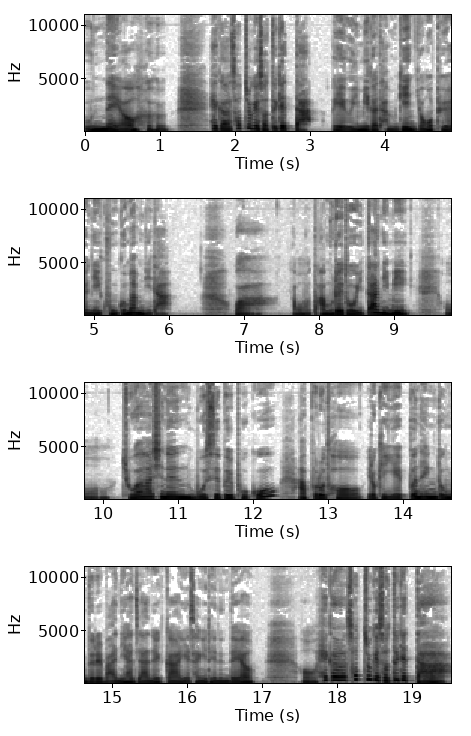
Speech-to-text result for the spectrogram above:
웃네요. 해가 서쪽에서 뜨겠다의 의미가 담긴 영어 표현이 궁금합니다. 와, 어, 아무래도 이 따님이, 어, 좋아하시는 모습을 보고 앞으로 더 이렇게 예쁜 행동들을 많이 하지 않을까 예상이 되는데요. 어, 해가 서쪽에서 뜨겠다.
